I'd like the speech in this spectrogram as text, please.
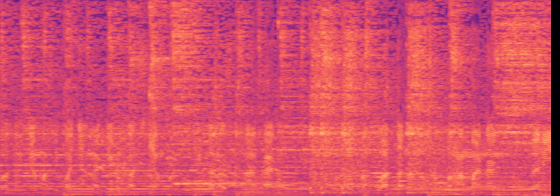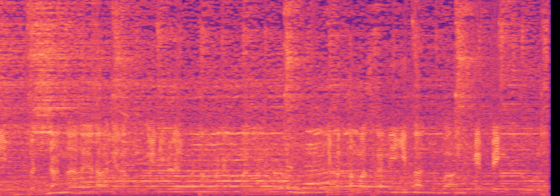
bahwasanya masih banyak lagi lokasi yang perlu kita laksanakan untuk perkuatan atau pengamanan mapping seluruh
